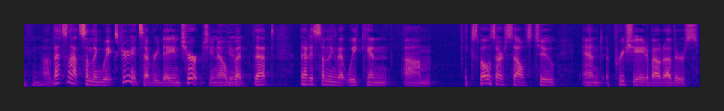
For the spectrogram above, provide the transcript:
mm-hmm. uh, that's not something we experience every day in church you know yeah. but that that is something that we can um, expose ourselves to and appreciate about others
